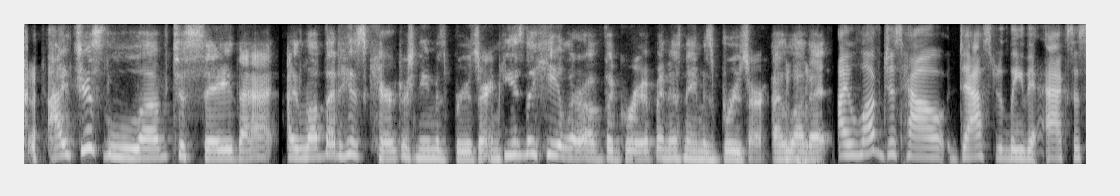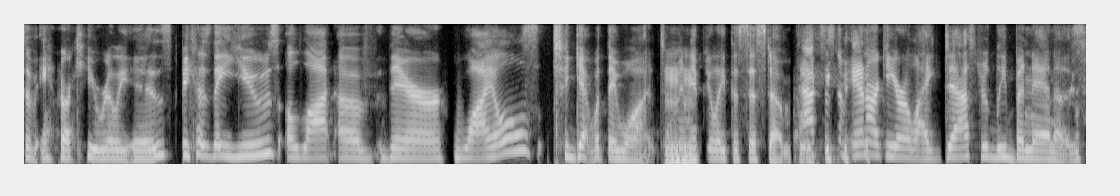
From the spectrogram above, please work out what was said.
I just love to say that I love that his character's name is Bruiser and he's the healer of the group and his name is Bruiser. I love it. I love just how dastardly the axis of anarchy really is because they use a lot of their wiles to get what they want, to Mhm. manipulate the system. Axis of anarchy are like dastardly bananas.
